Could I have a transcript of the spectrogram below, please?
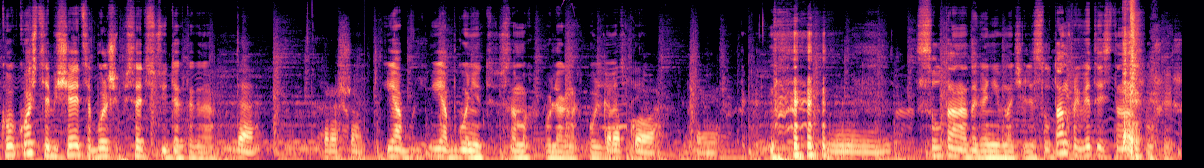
Ко- Костя обещается больше писать в твиттер тогда. Да, хорошо. И, об- и обгонит самых популярных пользователей. Коробкова, например. Султана догони вначале. Султан, привет, если ты нас слушаешь.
